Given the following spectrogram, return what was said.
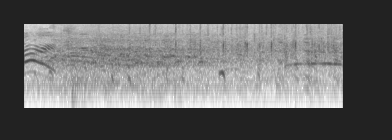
heard."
